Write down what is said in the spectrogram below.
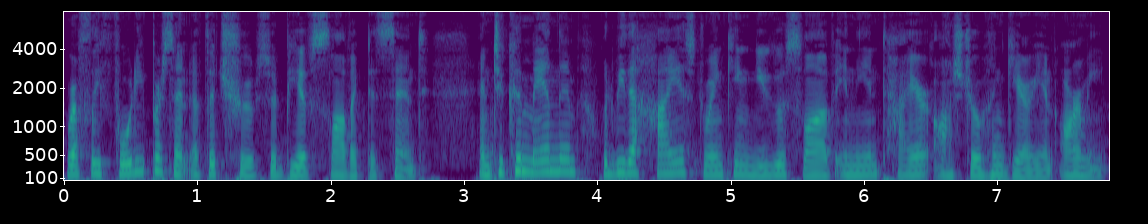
roughly 40% of the troops would be of Slavic descent, and to command them would be the highest ranking Yugoslav in the entire Austro Hungarian army,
